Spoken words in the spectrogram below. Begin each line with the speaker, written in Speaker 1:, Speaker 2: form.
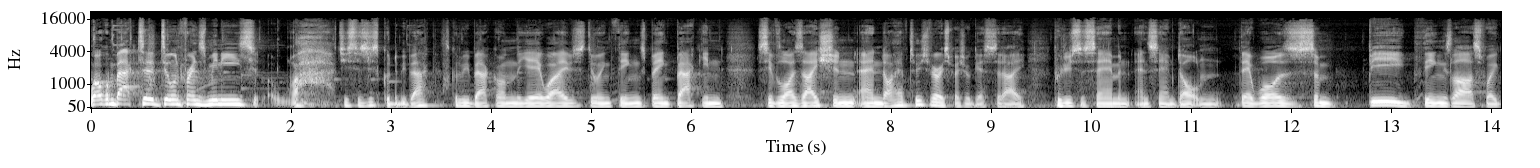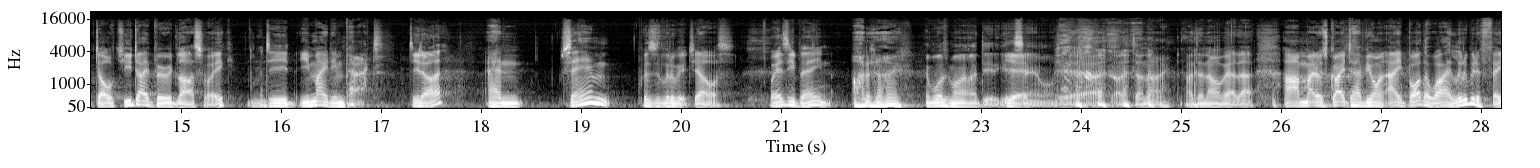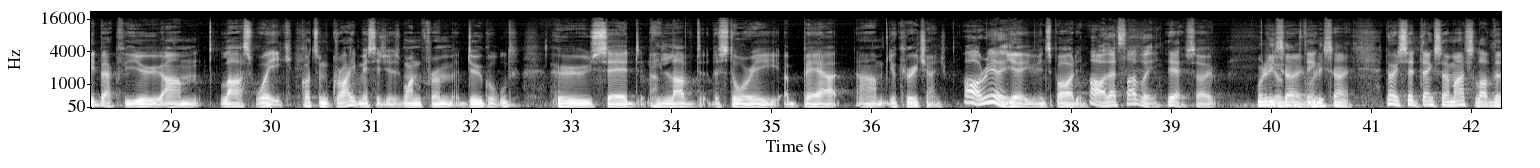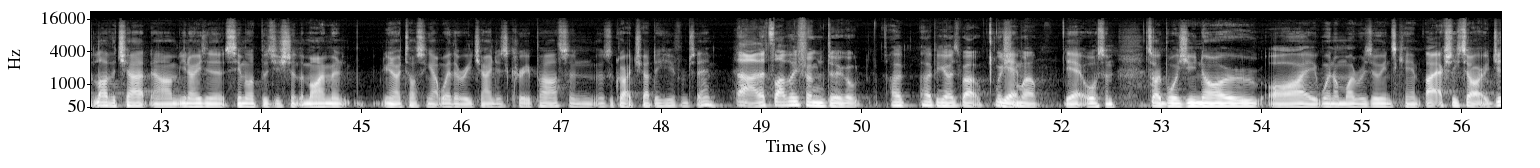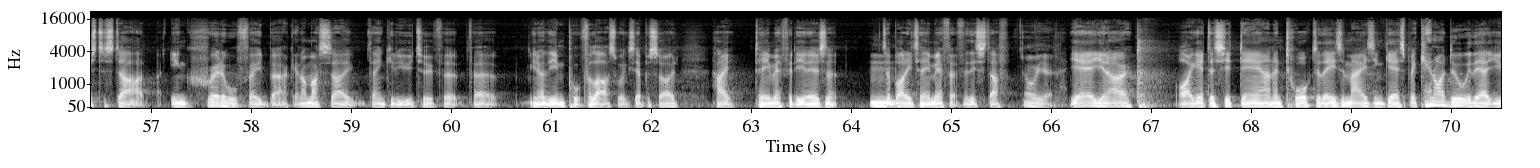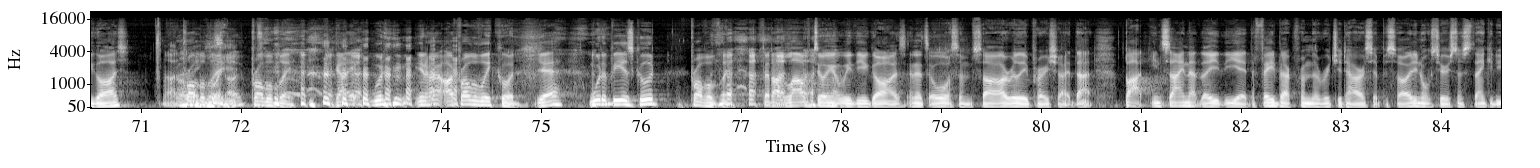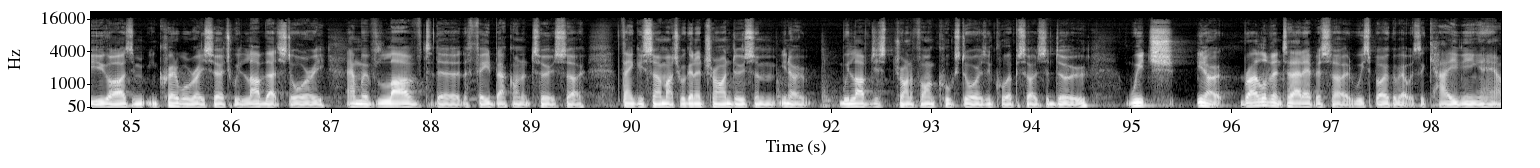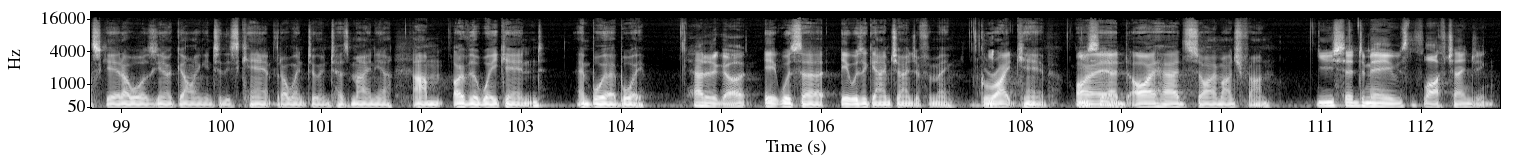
Speaker 1: Welcome back to Dyl & Friends Minis. Ah, just, it's just good to be back. It's good to be back on the airwaves, doing things, being back in civilization. And I have two very special guests today producer Sam and, and Sam Dalton. There was some big things last week. Dalton, you debuted last week.
Speaker 2: I did.
Speaker 1: You made impact.
Speaker 2: Did I?
Speaker 1: And Sam was a little bit jealous.
Speaker 2: Where's he been?
Speaker 1: I don't know.
Speaker 3: It was my idea to get
Speaker 1: Yeah,
Speaker 3: Sam on.
Speaker 1: yeah. I, I don't know. I don't know about that, um, mate. It was great to have you on. Hey, by the way, a little bit of feedback for you. Um, last week, got some great messages. One from Dougaled, who said he loved the story about um, your career change.
Speaker 2: Oh, really?
Speaker 1: Yeah, you've inspired him.
Speaker 2: Oh, that's lovely.
Speaker 1: Yeah. So.
Speaker 3: What did he say? What did he say?
Speaker 1: No, he said thanks so much. Love that. Love the chat. Um, you know, he's in a similar position at the moment. You know, tossing up whether he changes career paths, and it was a great chat to hear from Sam.
Speaker 2: Ah, that's lovely from Dougal. Hope, hope he goes well. Wish
Speaker 1: yeah.
Speaker 2: him well.
Speaker 1: Yeah, awesome. So, boys, you know, I went on my resilience camp. Uh, actually, sorry, just to start, incredible feedback, and I must say thank you to you two for, for you know the input for last week's episode. Hey, team effort here, isn't it? It's a bloody team effort for this stuff.
Speaker 3: Oh yeah.
Speaker 1: Yeah, you know, I get to sit down and talk to these amazing guests, but can I do it without you guys?
Speaker 2: I
Speaker 1: Probably,
Speaker 2: so.
Speaker 1: probably. Okay, Would- you know, I probably could. Yeah, would it be as good? Probably, but I love doing it with you guys, and it's awesome. So I really appreciate that. But in saying that, the, the yeah, the feedback from the Richard Harris episode, in all seriousness, thank you to you guys. Incredible research. We love that story, and we've loved the the feedback on it too. So thank you so much. We're going to try and do some. You know, we love just trying to find cool stories and cool episodes to do, which you know, relevant to that episode we spoke about was the caving and how scared I was, you know, going into this camp that I went to in Tasmania um, over the weekend. And boy, oh boy,
Speaker 2: How did it go?
Speaker 1: it was a it was a game changer for me. Great camp.
Speaker 2: You
Speaker 1: I
Speaker 2: said-
Speaker 1: had I had so much fun.
Speaker 2: You said to me it was life changing.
